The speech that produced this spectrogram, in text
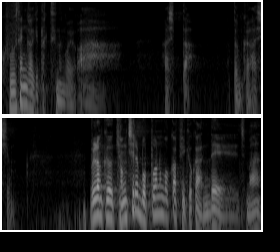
그 생각이 딱 드는 거예요. 아 아쉽다. 어떤 그 아쉬움. 물론 그 경치를 못 보는 것과 비교가 안 되지만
